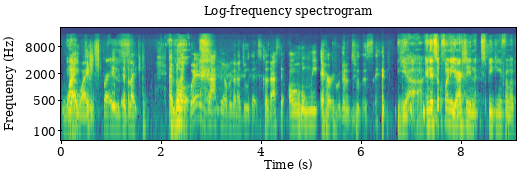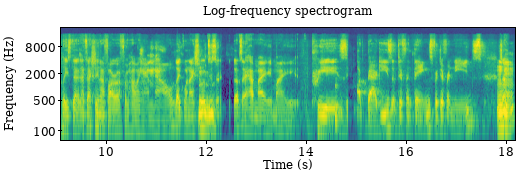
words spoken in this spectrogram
white, white. sprays and be like, and be like, where exactly are we gonna do this? Because that's the only area we're gonna do this in. Yeah, and it's so funny. You're actually speaking from a place that that's actually not far off from how I am now. Like when I show up to Mhm. certain hookups, I have my my pre Ziploc baggies of different things for different needs. So I'm,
